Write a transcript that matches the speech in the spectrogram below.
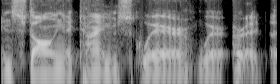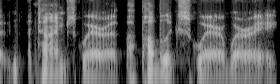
installing a Times Square where or a, a, a Times Square, a, a, public square where a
